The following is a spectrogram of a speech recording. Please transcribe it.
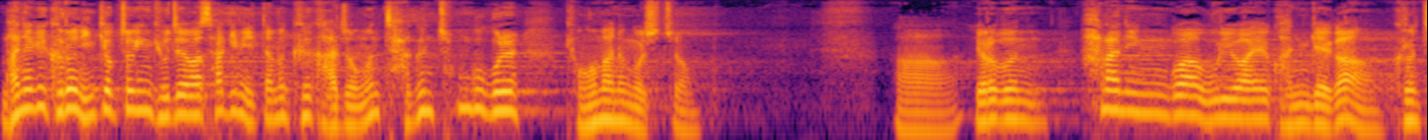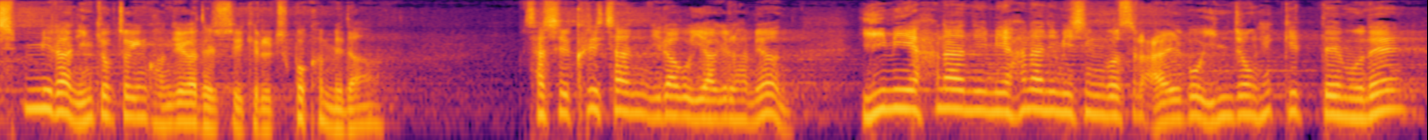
만약에 그런 인격적인 교제와 사귐이 있다면 그 가정은 작은 천국을 경험하는 것이죠. 아, 여러분 하나님과 우리와의 관계가 그런 친밀한 인격적인 관계가 될 수 있기를 축복합니다. 사실 크리스찬이라고 이야기를 하면 이미 하나님이 하나님이신 것을 알고 인정했기 때문에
